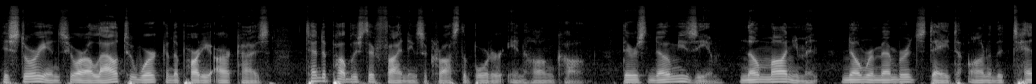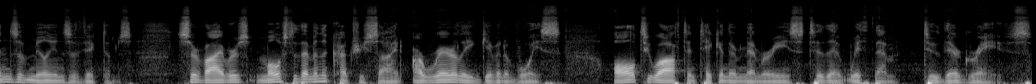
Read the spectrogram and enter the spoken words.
Historians who are allowed to work in the party archives tend to publish their findings across the border in Hong Kong. There is no museum, no monument, no Remembrance Day to honor the tens of millions of victims. Survivors, most of them in the countryside, are rarely given a voice, all too often taking their memories the, with them to their graves.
